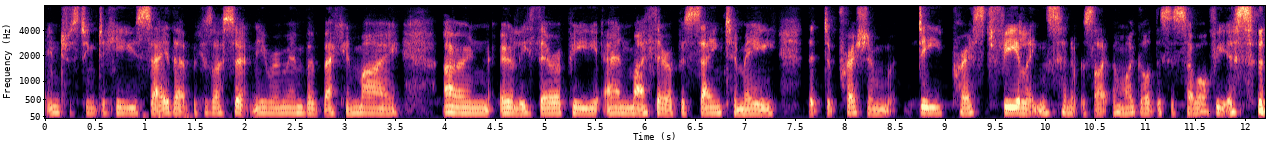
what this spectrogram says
interesting to hear you say that because i certainly remember back in my own early therapy and my therapist saying to me that depression depressed feelings and it was like oh my god this is so obvious.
